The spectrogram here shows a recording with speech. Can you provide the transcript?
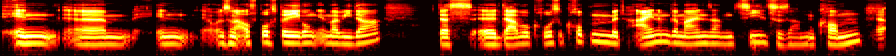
in, ähm, in unseren Aufbruchsbewegungen immer wieder, dass äh, da, wo große Gruppen mit einem gemeinsamen Ziel zusammenkommen, Ja.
